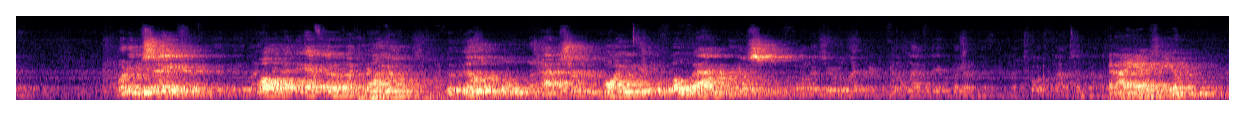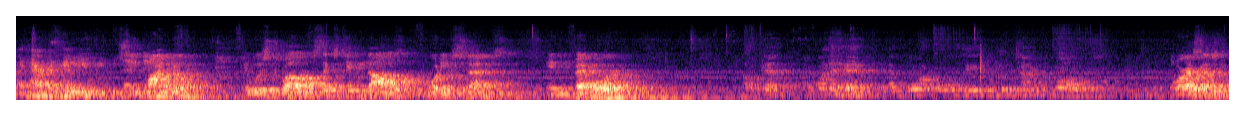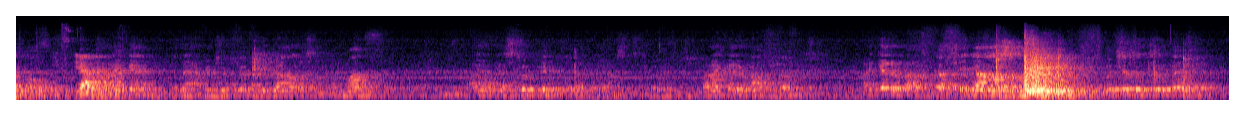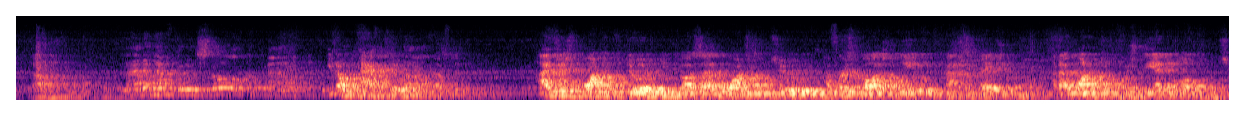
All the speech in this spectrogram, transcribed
What do you say? Well, after the appointment, the bill will, at a certain point, it will go back Can I answer you? I haven't here, you can see my bill. It was twelve, sixteen dollars and forty cents in February. Okay, I went ahead and bought all the new type of bulbs. Fluorescent? Bulbs. Yeah. And I get an average of fifty dollars a month. I, too big for that but I get about fifty, I get about fifty dollars a month, which isn't too bad. No. And I don't have to install a panel. You don't have to. I just wanted to do it because I wanted to, uh, first of all, I believe in conservation, and I wanted to push the envelope to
